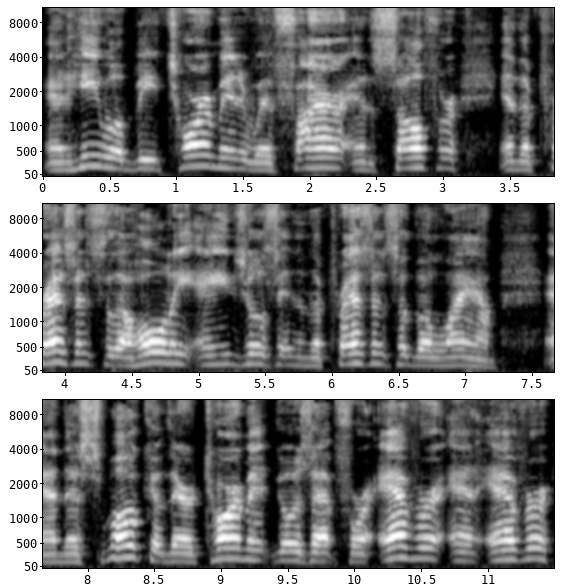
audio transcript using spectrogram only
and he will be tormented with fire and sulfur in the presence of the holy angels and in the presence of the Lamb. And the smoke of their torment goes up forever and ever,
